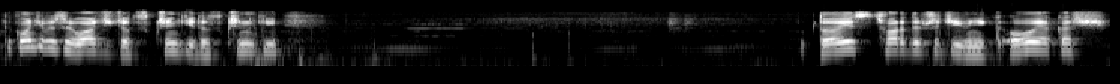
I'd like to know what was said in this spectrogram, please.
tylko będziemy sobie łazić od skrzynki do skrzynki. To jest twardy przeciwnik. O, jakaś...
